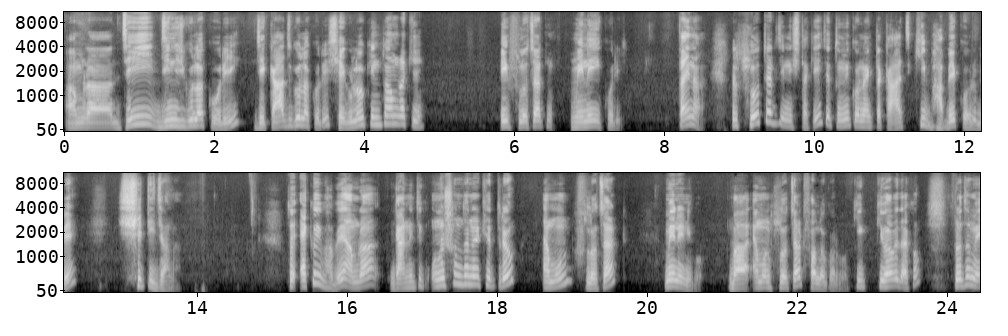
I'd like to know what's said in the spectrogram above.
আমরা যেই জিনিসগুলো করি, যে কাজগুলো করি, সেগুলোও কিন্তু আমরা কি? এই ফ্লোচার্ট মেনেই করি। তাই না? তাহলে ফ্লোচার্ট জিনিসটা কি? যে তুমি কোনো একটা কাজ কীভাবে করবে, সেটি জানা। তো একইভাবে আমরা গাণিতিক অনুসন্ধানের ক্ষেত্রেও এমন ফ্লোচার্ট মেনে নিব বা এমন ফ্লোচার্ট ফলো করব। কি, কীভাবে দেখো? প্রথমে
